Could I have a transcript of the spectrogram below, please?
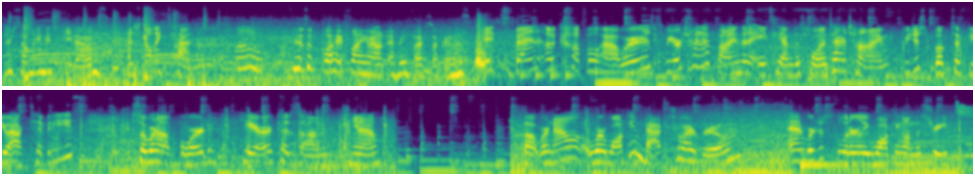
there's so many mosquitoes. I just got like 10. There's a fly flying around every five seconds. It's been a couple hours. We were trying to find an ATM this whole entire time. We just booked a few activities so we're not bored here because, um, you know. But we're now, we're walking back to our room and we're just literally walking on the streets.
